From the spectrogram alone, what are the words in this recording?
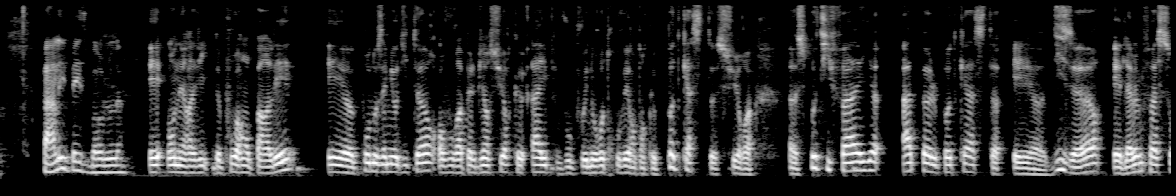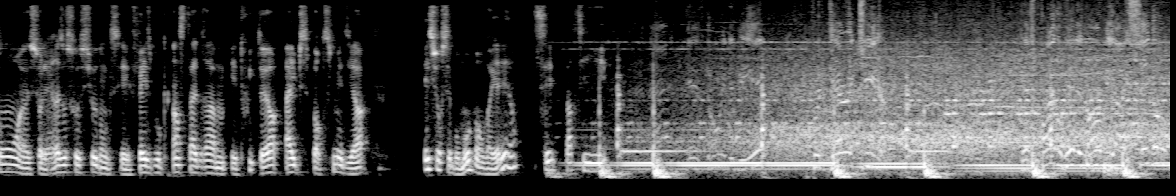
parler baseball. Et on est ravi de pouvoir en parler. Et euh, pour nos amis auditeurs, on vous rappelle bien sûr que Hype, vous pouvez nous retrouver en tant que podcast sur euh, Spotify, Apple Podcast et euh, Deezer. Et de la même façon sur les réseaux sociaux, donc c'est Facebook, Instagram et Twitter, Hype Sports Media. Et sur ces bons mots, ben, on va y aller. hein. C'est parti. final hit RBI single.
